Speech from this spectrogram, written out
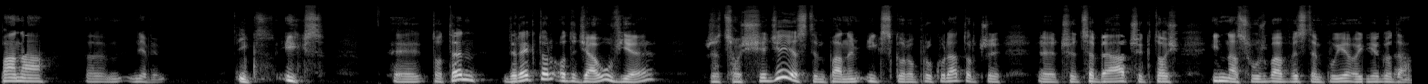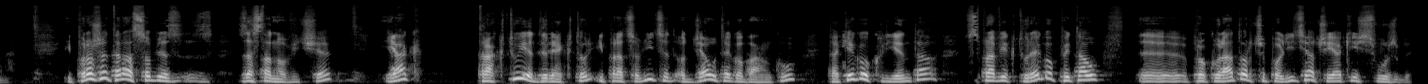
pana, e, nie wiem, X. X, to ten dyrektor oddziału wie, że coś się dzieje z tym panem X, skoro prokurator, czy, y, czy CBA, czy ktoś, inna służba występuje o jego dane. I proszę teraz sobie z, z, zastanowić się, jak traktuje dyrektor i pracownicy oddziału tego banku takiego klienta, w sprawie którego pytał e, prokurator, czy policja, czy jakieś służby.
